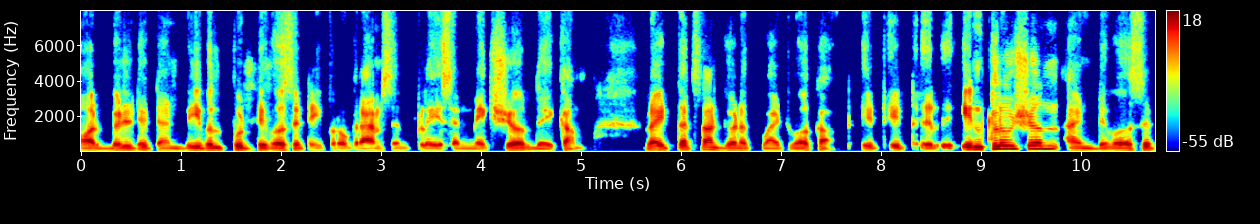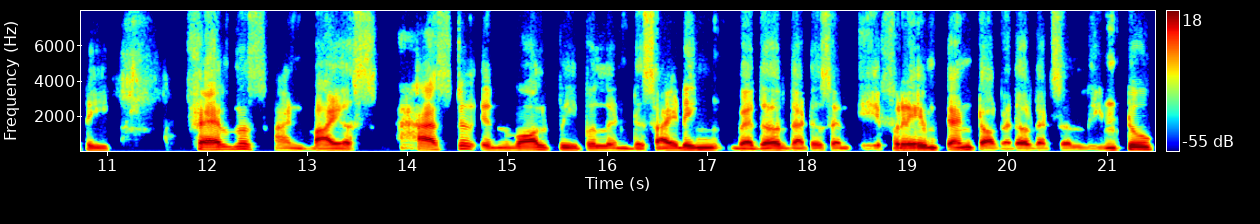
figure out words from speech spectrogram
or build it and we will put diversity programs in place and make sure they come, right? That's not going to quite work out. It, it, it inclusion and diversity, fairness and bias has to involve people in deciding whether that is an A-frame tent or whether that's a lean-to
